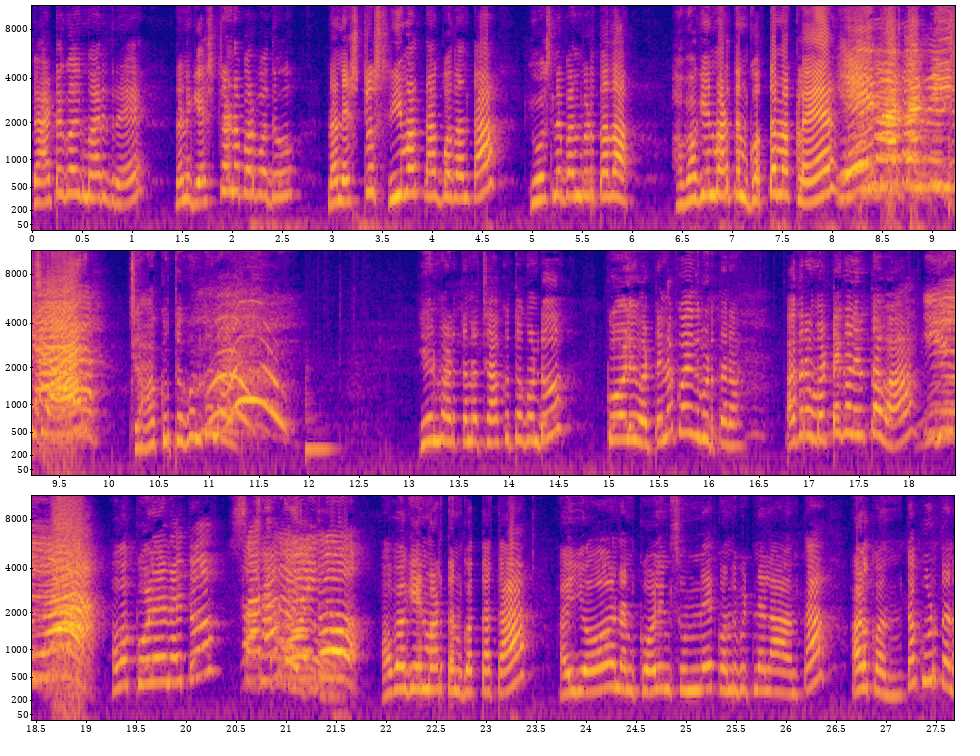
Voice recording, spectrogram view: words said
ಪ್ಯಾಟೆಗೆ ಹೋಗಿ ಮಾರಿದ್ರೆ ನನಗೆ ಎಷ್ಟು ಹಣ ಬರ್ಬೋದು? ನಾನು ಎಷ್ಟು ಶ್ರೀಮಂತನಾಗ್ಬೋದು ಅಂತ ಯೋಚನೆ ಬಂದ್ಬಿಡ್ತದ? ಅವಾಗ ಏನ್ ಮಾಡ್ತಾನೆ ಗೊತ್ತಾ ಮಕ್ಳೇ? ಚಾಕು ತಗೊಂತಾನ. ಏನ್ ಮಾಡ್ತಾನ ಚಾಕು ತಗೊಂಡು? ಕೋಳಿ ಹೊಟ್ಟೆನ ಕೊಯ್ದು ಬಿಡ್ತಾರ. ಅದ್ರ ಮೊಟ್ಟೆಗಳು ಇರ್ತಾವ? ಅವಾಗ ಕೋಳಿ ಏನಾಯ್ತು? ಅವಾಗ ಏನ್ ಮಾಡ್ತಾನ ಗೊತ್ತಾತ? ಅಯ್ಯೋ ನನ್ನ ಕೋಳಿನ ಸುಮ್ಮನೆ ಕೊಂದ್ಬಿಟ್ನಲ್ಲ ಅಂತ ಅಳ್ಕೊಂತ ಕೂಡ್ತಾನ.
